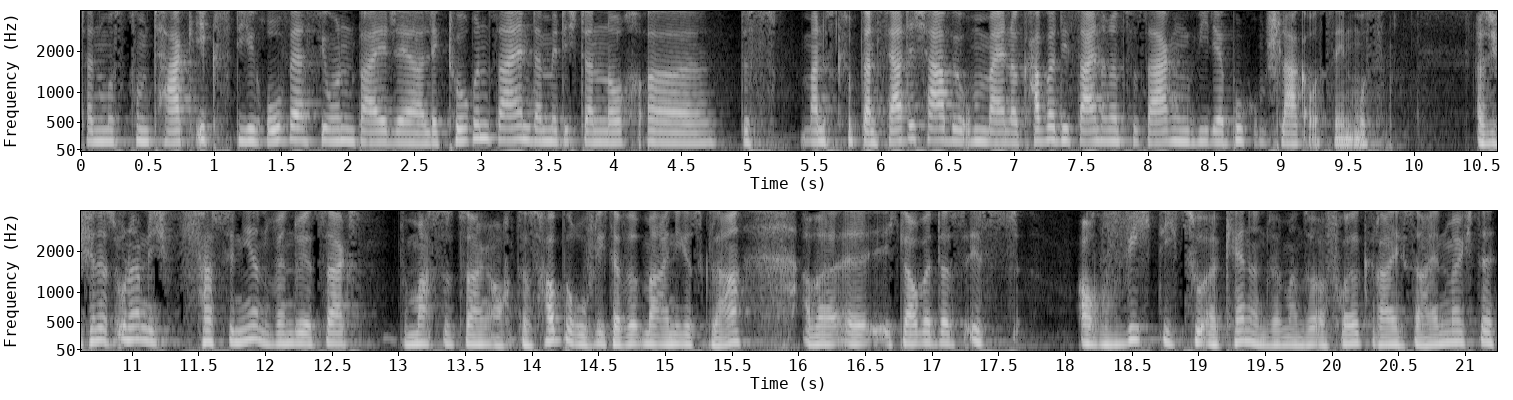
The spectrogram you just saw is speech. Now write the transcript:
Dann muss zum Tag X die Rohversion bei der Lektorin sein, damit ich dann noch äh, das Manuskript dann fertig habe, um meiner Coverdesignerin zu sagen, wie der Buchumschlag aussehen muss. Also ich finde es unheimlich faszinierend, wenn du jetzt sagst, du machst sozusagen auch das hauptberuflich, da wird mal einiges klar. Aber äh, ich glaube, das ist auch wichtig zu erkennen, wenn man so erfolgreich sein möchte,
